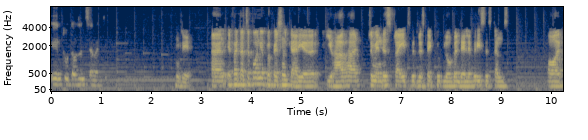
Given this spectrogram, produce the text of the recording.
in 2017. Great. And if I touch upon your professional career, you have had tremendous strides with respect to global delivery systems or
